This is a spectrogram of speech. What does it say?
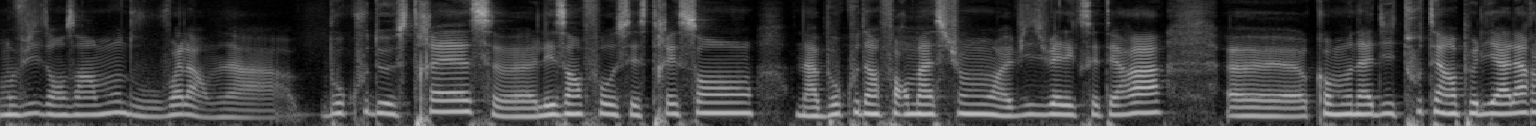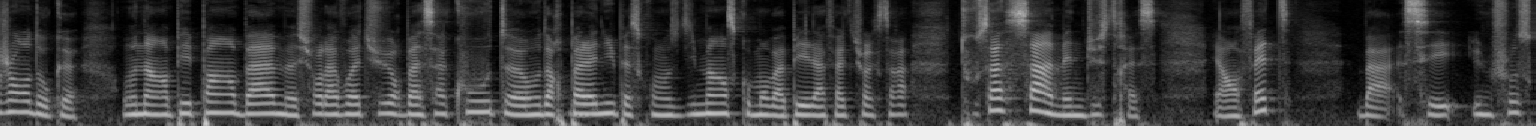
on vit dans un monde où voilà, on a beaucoup de stress, euh, les infos c'est stressant, on a beaucoup d'informations visuelles, etc. Comme on a dit, tout est un peu lié à l'argent. Donc, on a un pépin, bam, sur la voiture, bah ça coûte, on dort pas la nuit parce qu'on se dit mince, comment on va payer la facture, etc. Tout ça, ça amène du stress. Et en fait, bah c'est une chose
